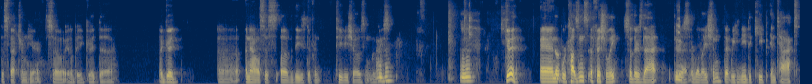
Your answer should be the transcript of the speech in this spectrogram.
the spectrum here. So it'll be good uh, a good uh, analysis of these different TV shows and movies. Mhm. Good. And So- we're cousins officially, so there's that. There's a relation that we need to keep intact,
